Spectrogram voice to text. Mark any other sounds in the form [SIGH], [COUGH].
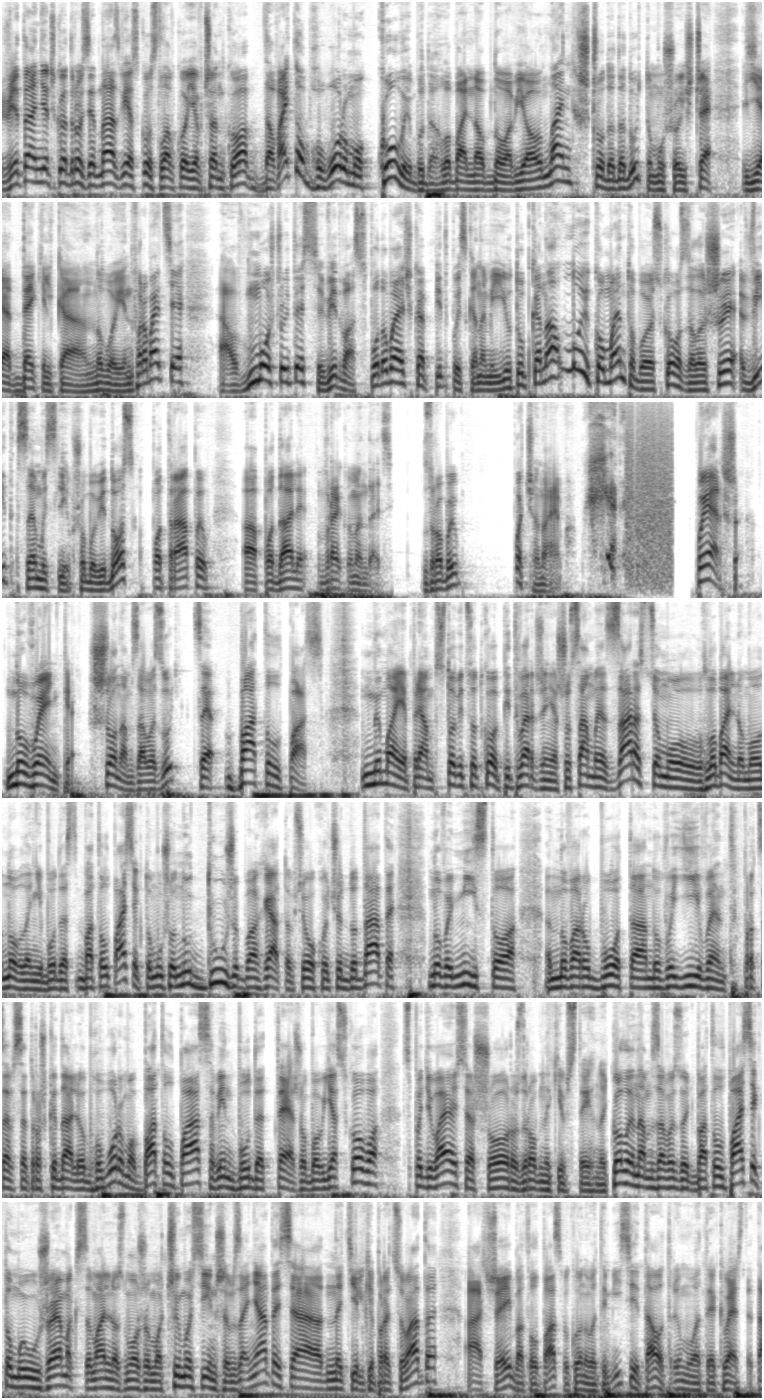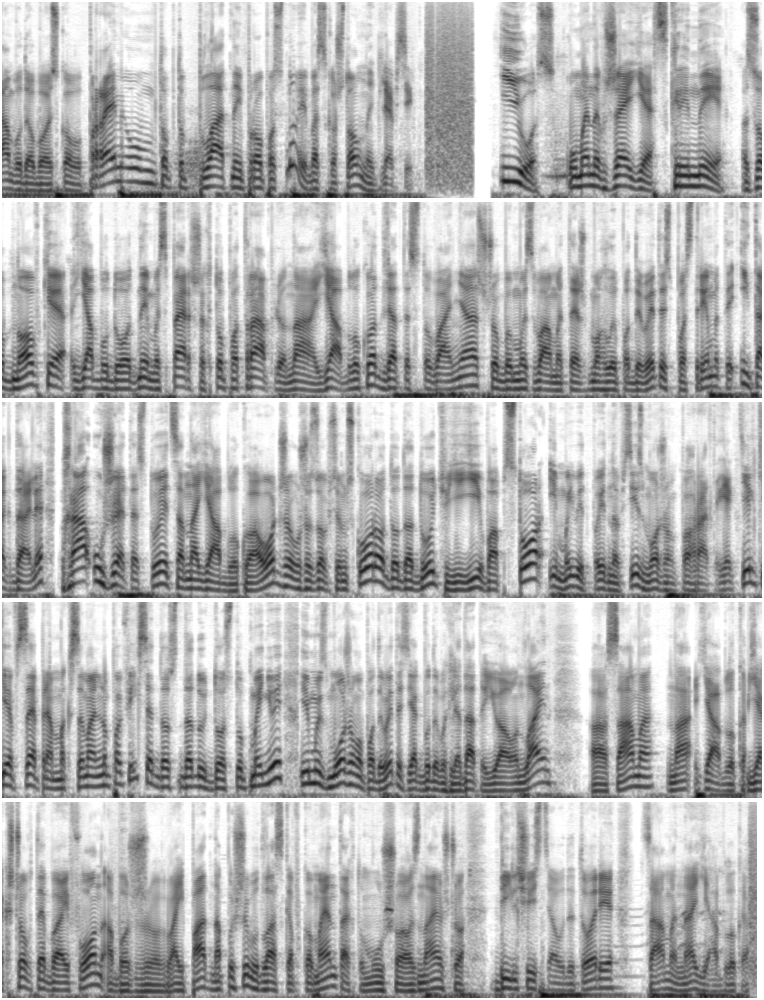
Вітаннячко, друзі, на зв'язку Славко Євченко. Давайте обговоримо, коли буде глобальна обнова в онлайн, що додадуть, тому що іще є декілька нової інформації. Вмощуйтесь від вас сподобаєчка, підписка на мій Ютуб канал. Ну і комент обов'язково залиши від семи слів, щоб відос потрапив подалі в рекомендації. Зробив? Починаємо. Перше, новеньке, що нам завезуть, це Battle Pass. Немає прям 100% підтвердження, що саме зараз в цьому глобальному оновленні буде Battle Pass, тому що ну дуже багато всього хочуть додати. Нове місто, нова робота, новий івент. Про це все трошки далі обговоримо. Battle Pass він буде теж обов'язково. Сподіваюся, що розробники встигнуть. Коли нам завезуть Battle Pass, то ми вже максимально зможемо чимось іншим зайнятися, не тільки працювати, а ще й Battle Pass виконувати місії та отримувати квести. Там буде обов'язково преміум, тобто платний пропуск, ну і безкоштовний для всіх. І ось у мене вже є скріни з обновки. Я буду одним із перших, хто потраплю на яблуко для тестування, щоб ми з вами теж могли подивитись, пострімити і так далі. Гра уже тестується на яблуко. А отже, уже зовсім скоро додадуть її в App Store, і ми відповідно всі зможемо пограти. Як тільки все прям максимально пофіксять, дадуть доступ меню, і ми зможемо подивитись, як буде виглядати UA а, саме на яблука. Якщо в тебе iPhone або ж iPad, напиши, будь ласка, в коментах, тому що знаю, що більшість аудиторії саме на яблуках.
